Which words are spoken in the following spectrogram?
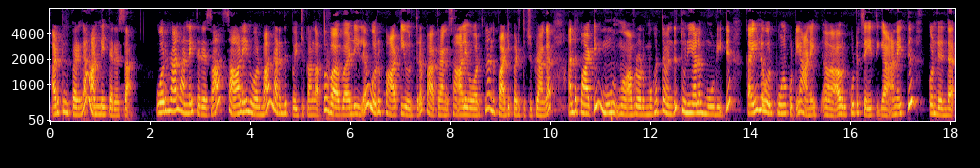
அடுத்தது பாருங்க அன்னை தெரசா. ஒரு நாள் அன்னை தெரசா சாலையின் ஓரமாக நடந்துட்டு போயிட்டு இருக்காங்க அப்போ வ வழியில் ஒரு பாட்டி ஒருத்தரை பார்க்குறாங்க. சாலை ஓரத்தில் அந்த பாட்டி படுத்துட்டு அந்த பாட்டி மூ மு- அவரோட முகத்தை வந்து துணியால் மூடிட்டு கையில் ஒரு பூனைக்குட்டியை அணை அவர் கூட்ட சேர்த்து அணைத்து கொண்டிருந்தார்.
